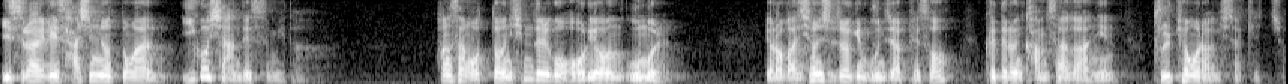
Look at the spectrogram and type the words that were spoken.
이스라엘이 40년 동안 이것이 안 됐습니다. 항상 어떤 힘들고 어려운 우물, 여러 가지 현실적인 문제 앞에서 그들은 감사가 아닌 불평을 하기 시작했죠.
